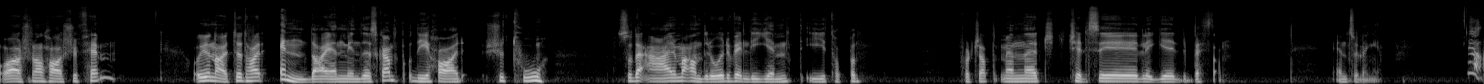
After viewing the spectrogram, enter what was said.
Og Arsenal har 25. Og United har enda en mindreskamp, og de har 22. Så det er med andre ord veldig jevnt i toppen fortsatt. Men eh, Chelsea ligger best an. Enn så lenge. Ja.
